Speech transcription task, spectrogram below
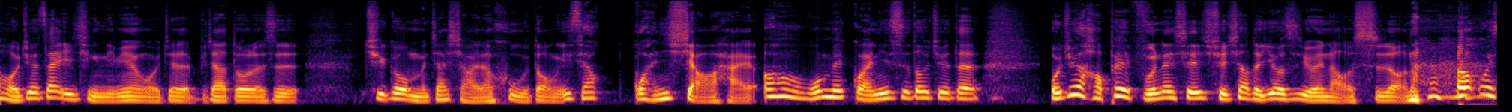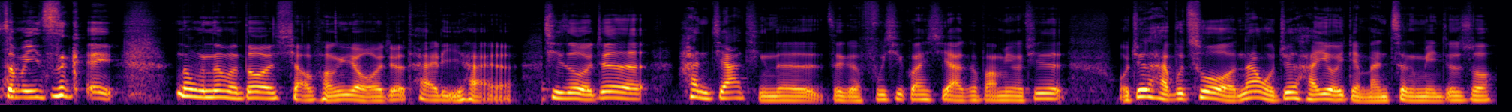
我觉得在疫情里面，我觉得比较多的是去跟我们家小孩的互动，一直要管小孩哦。我每管一次都觉得，我觉得好佩服那些学校的幼稚园老师哦。那 为什么一次可以弄那么多的小朋友？我觉得太厉害了。其实我觉得和家庭的这个夫妻关系啊，各方面，我其实我觉得还不错。那我觉得还有一点蛮正面，就是说，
